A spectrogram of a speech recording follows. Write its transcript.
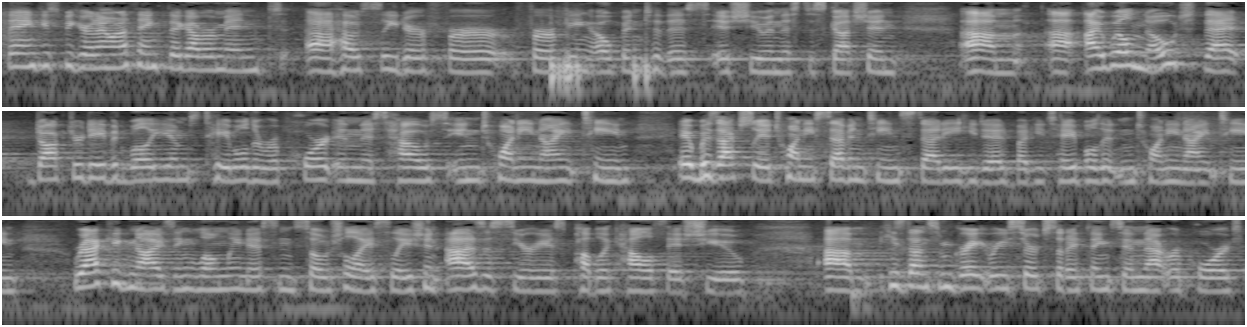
Thank you, Speaker. And I want to thank the government uh, House Leader for, for being open to this issue and this discussion. Um, uh, I will note that Dr. David Williams tabled a report in this House in 2019. It was actually a 2017 study he did, but he tabled it in 2019, recognizing loneliness and social isolation as a serious public health issue. Um, he's done some great research that I think is in that report.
